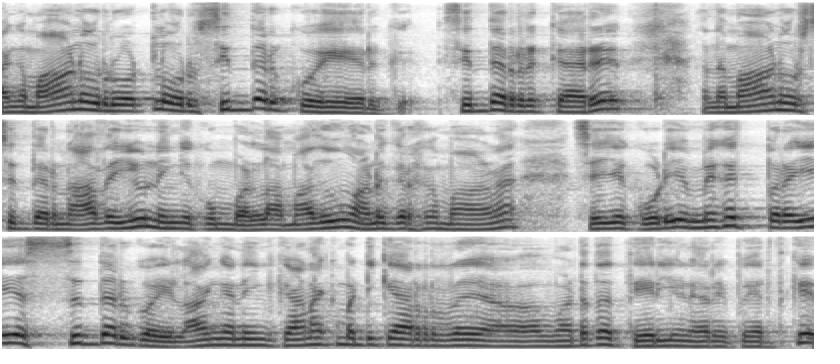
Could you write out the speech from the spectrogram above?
அங்கே மானூர் ரோட்டில் ஒரு சித்தர் கோயில் இருக்குது சித்தர் இருக்கார். அந்த மானூர் சித்தர்னு அதையும் நீங்கள் கும்பிடலாம். அதுவும் அனுகிரகமான செய்யக்கூடிய மிகப்பெரிய சித்தர் கோயில். அங்கே நீங்கள் கணக்கு மட்டிக்காரர் மட்டும் தான் தெரியும் நிறைய பேர்த்துக்கு.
